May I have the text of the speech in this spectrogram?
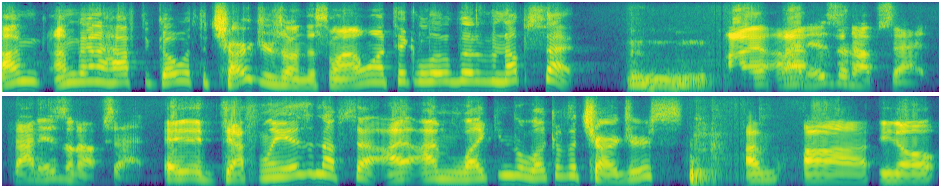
I'm I'm gonna have to go with the Chargers on this one. I want to take a little bit of an upset. Ooh. I, I, that is an upset. That is an upset. It, it, definitely is an upset. I, I'm liking the look of the Chargers. I'm uh you know,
